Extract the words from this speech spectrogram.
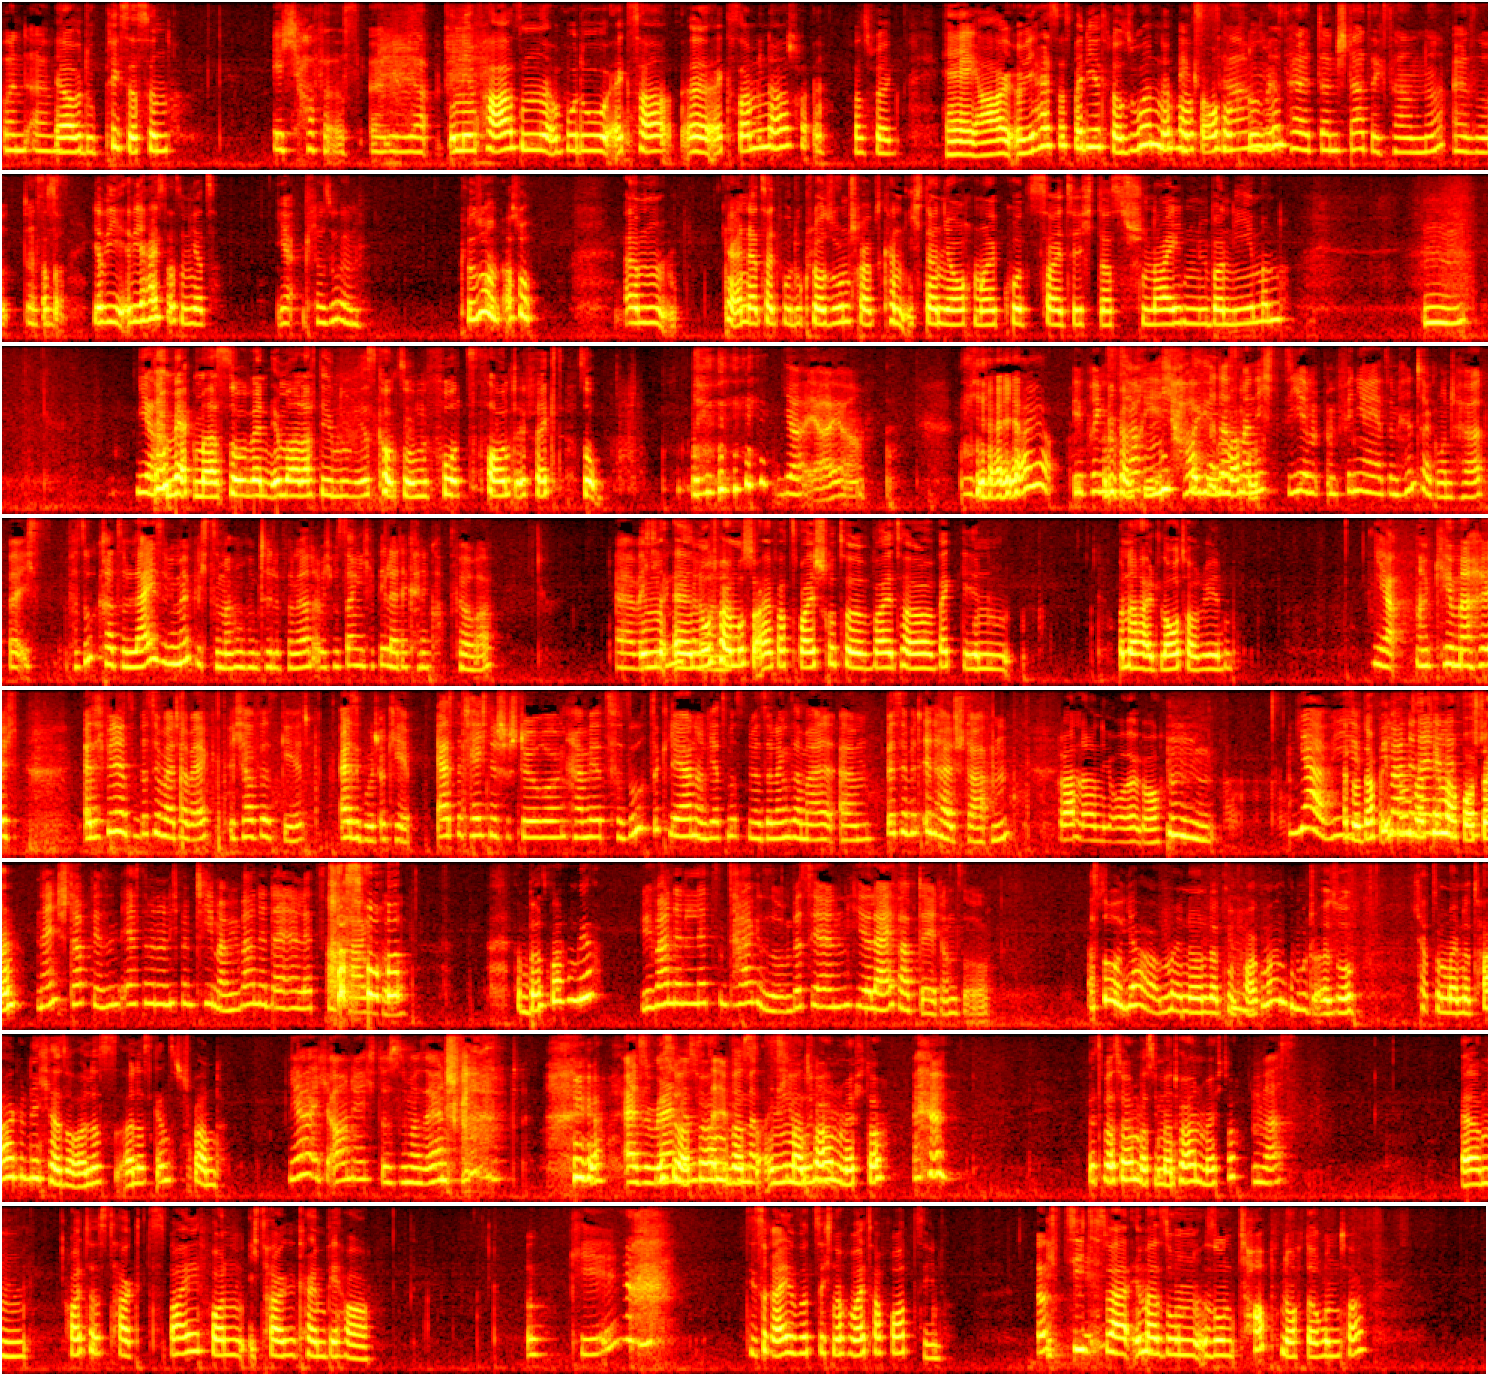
Und ähm, Ja, aber du kriegst das hin. ich hoffe es. Also, ja. In den Phasen, wo du Exa äh, Examina schrei- Was für. Hä, ja, wie heißt das bei dir? Klausuren? Nennt man das auch noch Klausuren? ist halt dann Staatsexamen, ne? Also das Achso. ist Ja, wie, wie heißt das denn jetzt? ja Klausuren. Klausuren, achso. Ähm, ja, in der Zeit, wo du Klausuren schreibst, kann ich dann ja auch mal kurzzeitig das Schneiden übernehmen. Mhm. Ja, Da merkt man es so, wenn immer nachdem du redest, kommt so ein Furz-Soundeffekt. So, ja, ja, ja. ja, ja, ja. Übrigens, sorry, ich hoffe, dass man machen. nicht sie im, im Finja jetzt im Hintergrund hört, weil ich versuche gerade so leise wie möglich zu machen vom Telefonat, aber ich muss sagen, ich habe hier leider keine Kopfhörer. Äh, Im äh, Notfall musst du einfach zwei Schritte weiter weggehen und dann halt lauter reden. Ja, okay, mache ich. Also ich bin jetzt ein bisschen weiter weg. Ich hoffe, es geht. Also gut, okay. Erste technische Störung haben wir jetzt versucht zu klären und jetzt müssten wir so langsam mal ein ähm, bisschen mit Inhalt starten. Ran an die Olga. Ja, wie. Also darf wie ich unser Thema letzten... vorstellen? Nein, stopp, wir sind erst einmal noch nicht beim Thema. Wie waren denn deine letzten Ach Tage so. so? Was machen wir? Wie waren deine letzten Tage so? Ein bisschen hier Live-Update und so. Ach so, ja, meine letzten Tage waren gut. Also ich hatte meine Tage nicht, also alles, alles ganz entspannt. Ja, ich auch nicht. Das ist immer sehr entspannt. ja. Also Willst du was hören, was niemand hören möchte? Willst du was hören, was niemand hören möchte? Was? Ähm, heute ist Tag 2 von Ich trage kein BH. Okay. Diese Reihe wird sich noch weiter fortziehen. okay. Ich ziehe zwar immer so ein, so ein Top noch darunter,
